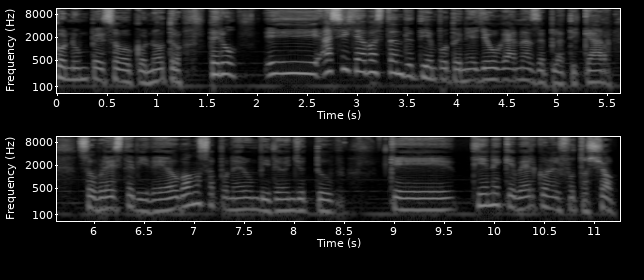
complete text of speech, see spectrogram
con un peso o con otro, pero eh, hace ya bastante tiempo tenía yo ganas de platicar sobre este video, vamos a poner un video en YouTube que tiene que ver con el Photoshop.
